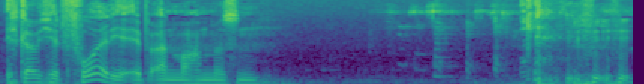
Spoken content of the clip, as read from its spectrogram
Ich glaube, ich hätte vorher die App anmachen müssen.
